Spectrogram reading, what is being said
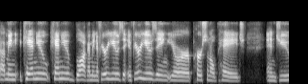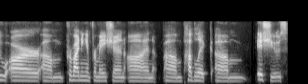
i mean can you can you block i mean if you're using if you're using your personal page and you are um, providing information on um, public um, issues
